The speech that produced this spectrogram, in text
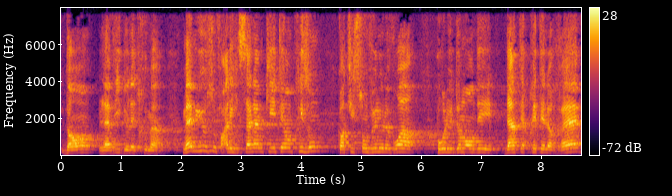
dans la vie de l'être humain. Même Yusuf salam qui était en prison, quand ils sont venus le voir pour lui demander d'interpréter leurs rêves,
